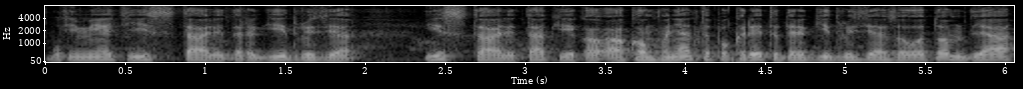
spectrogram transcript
будете иметь из стали, дорогие друзья. Из стали, так и ко- а компоненты покрыты, дорогие друзья, золотом для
